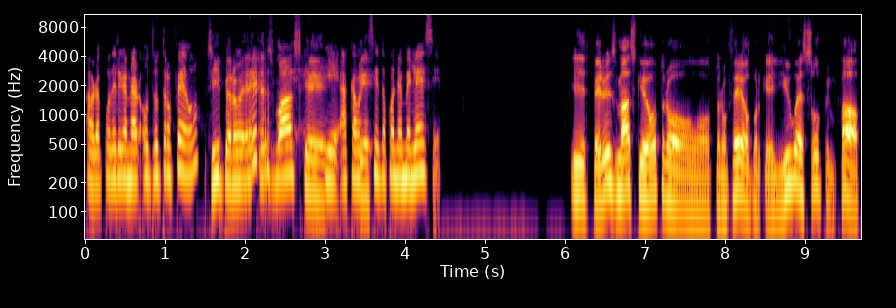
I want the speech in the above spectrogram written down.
ahora poder ganar otro trofeo. Sí, pero es más que... Y acaba siendo con MLS pero es más que otro trofeo, porque el US Open Cup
